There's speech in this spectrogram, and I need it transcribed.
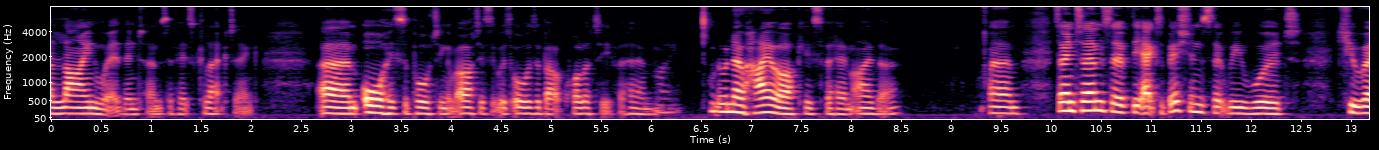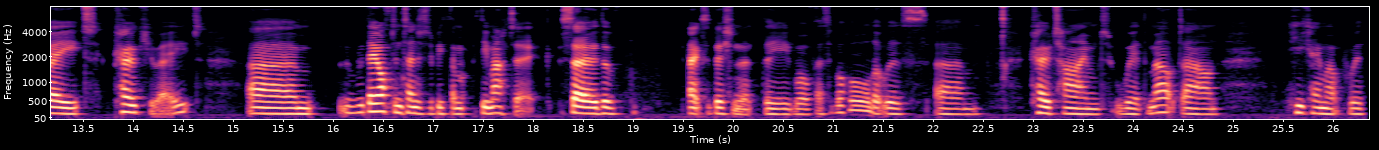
align with in terms of his collecting um, or his supporting of artists. It was always about quality for him. right, There were no hierarchies for him either. Um, so, in terms of the exhibitions that we would curate, co curate, um, they often tended to be them- thematic. So, the exhibition at the Royal Festival Hall that was um, co timed with Meltdown, he came up with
